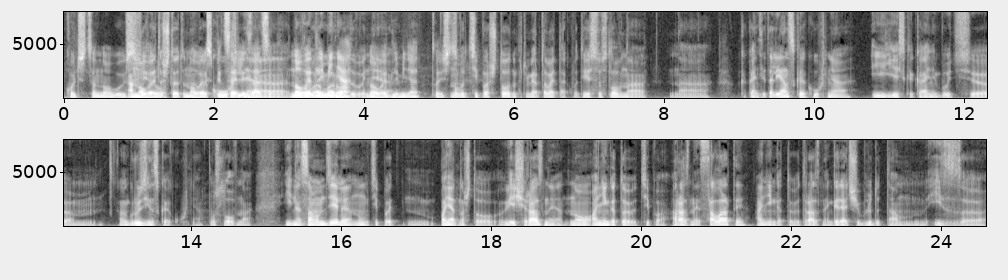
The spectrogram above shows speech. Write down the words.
Хочется новую А новое это сферу, что? Это новая новая специализация. новое новое для меня. Новое для меня. То есть, Ну вот типа что, например, давай так, вот есть условно какая-нибудь итальянская кухня и есть какая-нибудь эм, грузинская кухня, условно. И на самом деле, ну, типа, понятно, что вещи разные, но они готовят, типа, разные салаты, они готовят разные горячие блюда там из э,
